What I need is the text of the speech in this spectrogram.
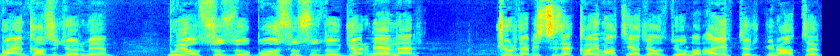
Bu enkazı görmeyen, bu yolsuzluğu, bu usulsüzlüğü görmeyenler Kürde biz size kayyum atayacağız diyorlar. Ayıptır, günahtır.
